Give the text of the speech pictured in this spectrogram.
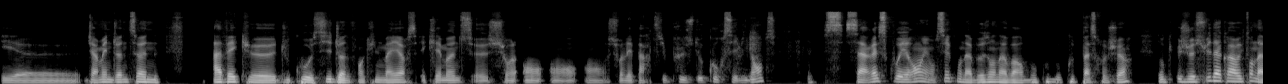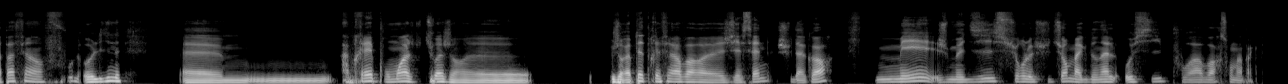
et Jermaine Johnson avec euh, du coup aussi John Franklin Myers et Clemens euh, sur, les parties plus de course évidentes, ça reste cohérent et on sait qu'on a besoin d'avoir beaucoup, beaucoup de pass rushers. Donc je suis d'accord avec toi, on n'a pas fait un full all-in. Euh, après, pour moi, tu vois, genre, j'aurais peut-être préféré avoir JSN, je suis d'accord, mais je me dis sur le futur, McDonald's aussi pourra avoir son impact.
